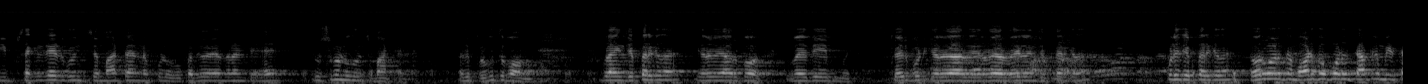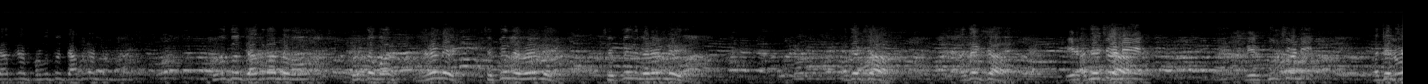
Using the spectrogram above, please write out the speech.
ఈ సెక్రటరియట్ గురించి మాట్లాడినప్పుడు పదివేల ఏంటంటే రుషికొండ గురించి మాట్లాడారు. అది ప్రభుత్వ భవనం. ఇప్పుడు ఆయన చెప్పారు కదా ఇరవై ఆరు ఇది స్క్వేర్ ఫుట్కి ఇరవై ఆరు ఇరవై ఆరు వేలు అని చెప్పారు కదా? ఇప్పుడే చెప్పారు కదా? ఎవరు వాడితే వాడుకోకపోవడం చేతకం మీ చేతకం ప్రభుత్వం చేతకంటాం ప్రభుత్వం చేతకంటాను ప్రభుత్వం వినండి చెప్పింది వినండి చెప్పింది వినండి. అధ్యక్ష అధ్యక్ష మీరు అధ్యక్ష. కూర్చోండి. మీరు కూర్చోండి. అధ్యక్ష.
